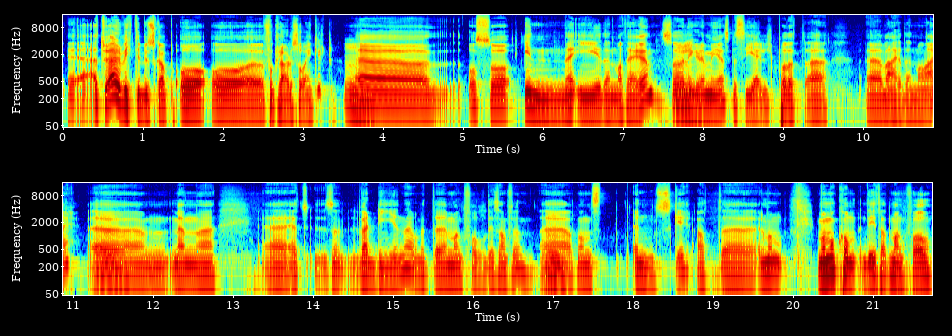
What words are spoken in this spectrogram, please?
jeg tror det er et viktig budskap å, å forklare det så enkelt. Mm. og så inne i den materien så mm. ligger det mye, spesielt på dette være den man er. Mm. men et, så, verdiene om et eh, mangfoldig samfunn. Eh, mm. At man ønsker at Eller man, man, må komme dit at mangfold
